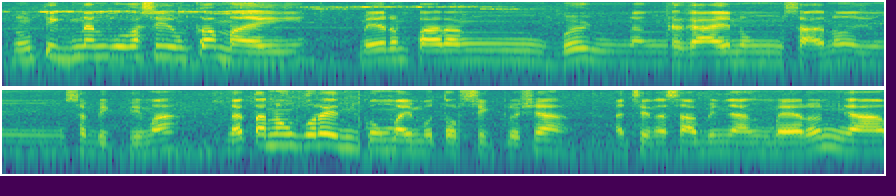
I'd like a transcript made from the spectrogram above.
Nung tignan ko kasi yung kamay, meron parang burn ng kagaya nung sa ano, yung sa biktima. Natanong ko rin kung may motorsiklo siya. At sinasabi niya meron nga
